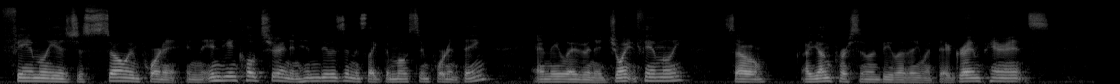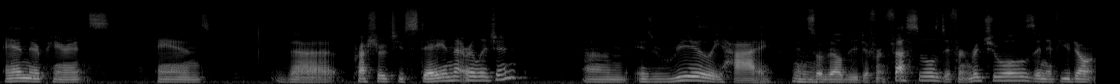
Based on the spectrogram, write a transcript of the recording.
family is just so important in the Indian culture and in Hinduism. It's like the most important thing, and they live in a joint family. So a young person would be living with their grandparents and their parents, and the pressure to stay in that religion um, is really high. And so mm. they'll do different festivals, different rituals, and if you don't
